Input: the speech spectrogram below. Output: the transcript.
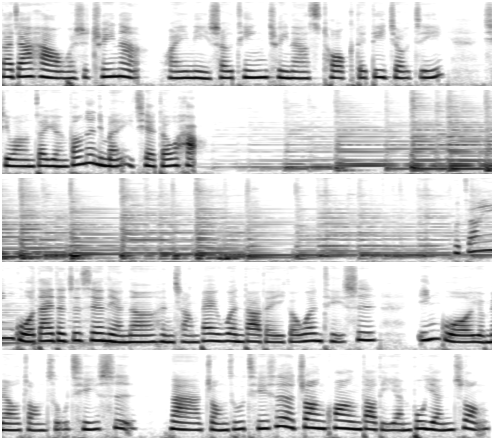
大家好，我是 Trina，欢迎你收听 Trina's Talk 的第九集。希望在远方的你们一切都好。我在英国待的这些年呢，很常被问到的一个问题是：英国有没有种族歧视？那种族歧视的状况到底严不严重？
